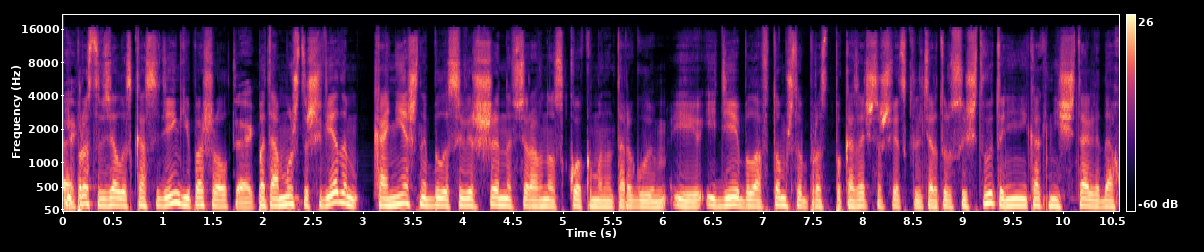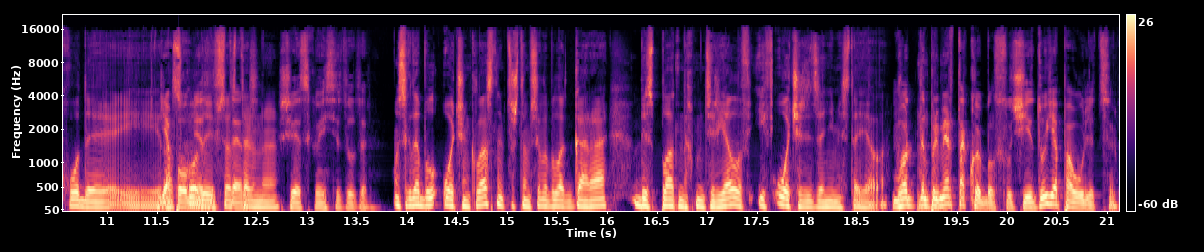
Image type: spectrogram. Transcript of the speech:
И Так. просто взял из кассы деньги и пошел. Так. Потому что шведам, конечно, было совершенно все равно, сколько мы наторгуем. И идея была в том, чтобы просто показать, что шведская литература существует. Они никак не считали доходы и Я расходы помню и все остальное. шведского института. Он всегда был очень классный, потому что там всегда была гора бесплатных материалов, и очередь за ними стояла. Вот, например, такой был случай. Иду я по улице,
